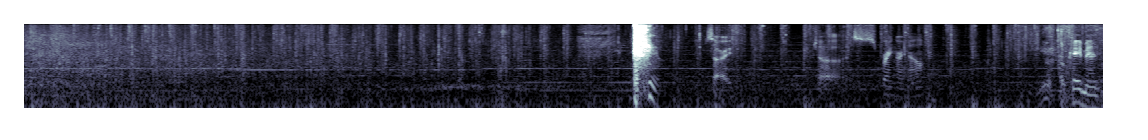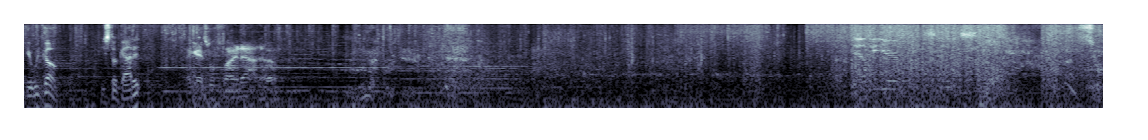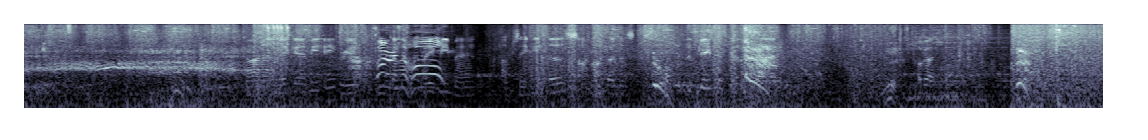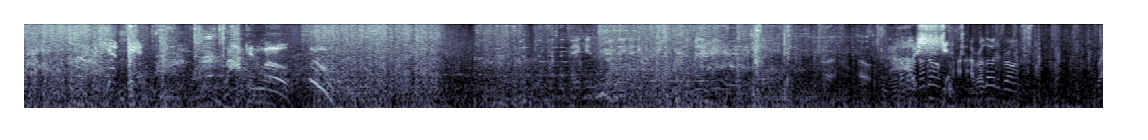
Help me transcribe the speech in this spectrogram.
Sorry. Uh, it's spring right now. Okay, man, here we go. You still got it? I guess we'll find out, huh?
